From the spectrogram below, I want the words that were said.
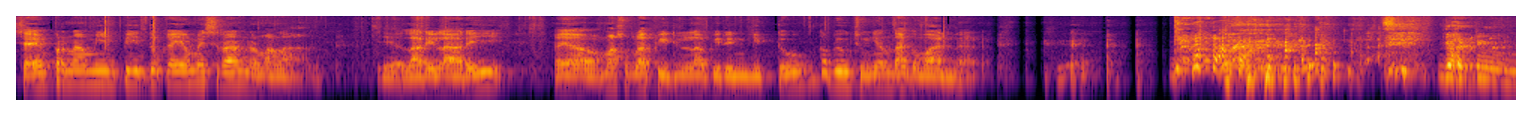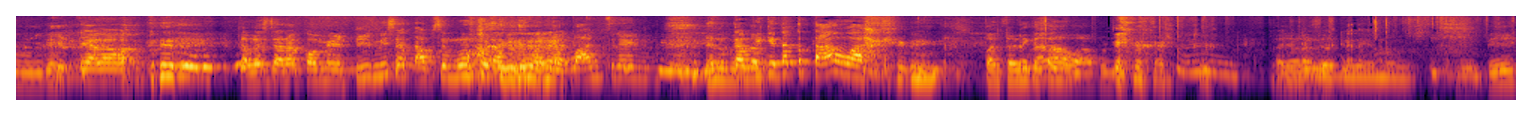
Saya pernah mimpi itu kayak Maze Runner malahan. Ya, lari-lari kayak masuk labirin-labirin gitu, tapi ujungnya entah ke mana. Aduh, ini kalau kalau secara komedi ini setup semua ada punchline. Tapi kita ketawa. Panselnya ketawa. Ayo Aduh, lanjut aduh, emang. mimpi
